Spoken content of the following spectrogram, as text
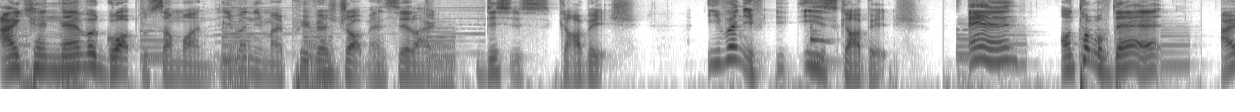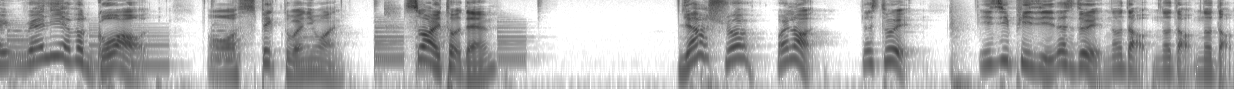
I can never go up to someone, even in my previous job, and say like, this is garbage. Even if it is garbage. And on top of that, I rarely ever go out or speak to anyone. So I told them, yeah, sure, why not? Let's do it. Easy peasy, let's do it, no doubt, no doubt, no doubt.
